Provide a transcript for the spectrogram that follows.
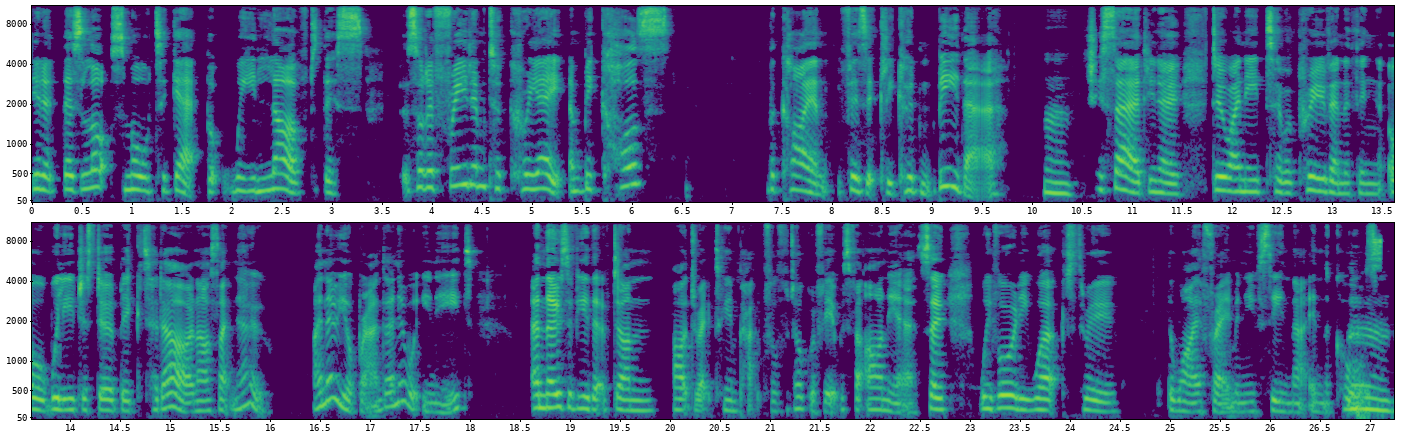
you know, there's lots more to get, but we loved this sort of freedom to create. And because the client physically couldn't be there, Mm. She said, you know, do I need to approve anything or will you just do a big ta-da? And I was like, no, I know your brand. I know what you need. And those of you that have done art directing impactful photography, it was for Arnia. So we've already worked through the wireframe and you've seen that in the course mm.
